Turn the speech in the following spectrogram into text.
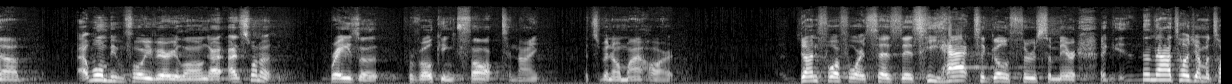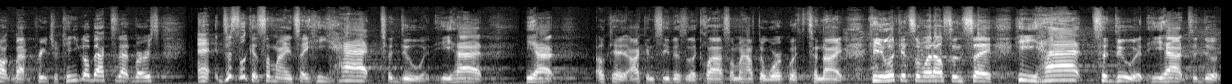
uh, I won't be before you very long. I, I just want to raise a provoking thought tonight that's been on my heart. John 4 4, it says this He had to go through Samaria. Now, I told you I'm going to talk about preacher. Can you go back to that verse? And just look at somebody and say, He had to do it. He had, he had, okay, I can see this is a class I'm going to have to work with tonight. Can you look at someone else and say, He had to do it? He had to do it.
